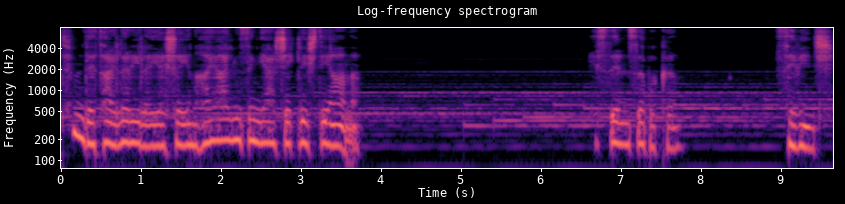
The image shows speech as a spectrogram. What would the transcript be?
Tüm detaylarıyla yaşayın hayalinizin gerçekleştiği anı. Hislerinize bakın. Sevinç,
